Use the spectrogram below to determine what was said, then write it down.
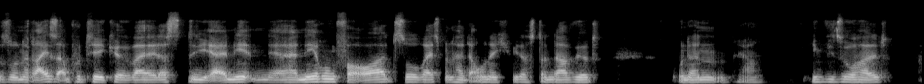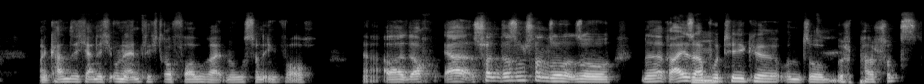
so eine Reiseapotheke, weil das die Erne der Ernährung vor Ort, so weiß man halt auch nicht, wie das dann da wird. Und dann, ja, irgendwie so halt. Man kann sich ja nicht unendlich darauf vorbereiten, man muss dann irgendwo auch, ja, aber doch, ja, schon, das sind schon so, so eine Reiseapotheke und so ein paar Schutz,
